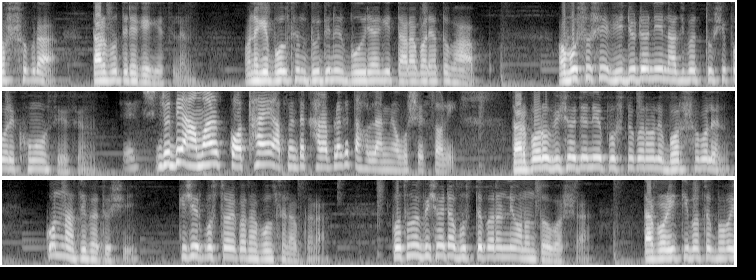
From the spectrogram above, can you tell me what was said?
দর্শকরা তার প্রতি রেগে গিয়েছিলেন অনেকে বলছেন দুই দিনের বৈরাগী তার আবার এত ভাব। অবশ্য সেই ভিডিওটা নিয়ে নাজিবা তুষি পরে ক্ষমাও চেয়েছেন। যদি আমার কথায় আপনাদের খারাপ লাগে তাহলে আমি অবশ্যই সরি তারপরও বিষয়টা নিয়ে প্রশ্ন করা হলে বর্ষা বলেন কোন নাজিবা তুষি কিসের পোস্টারের কথা বলছেন আপনারা? প্রথমে বিষয়টা বুঝতে পারেননি অনন্ত বর্ষা। তারপর ইতিবাচকভাবে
